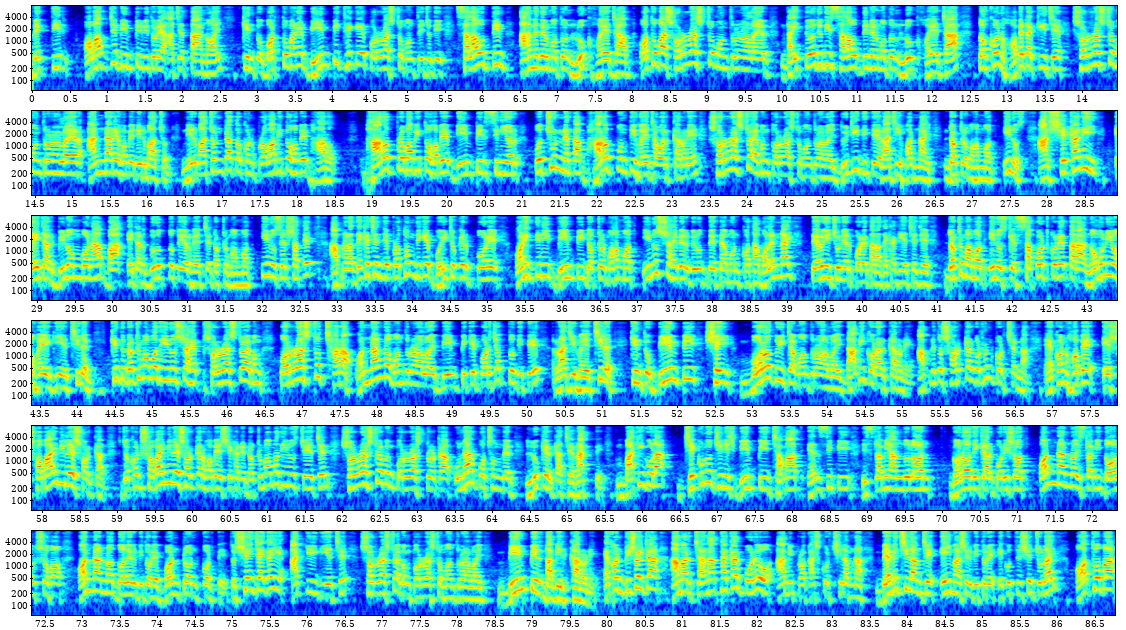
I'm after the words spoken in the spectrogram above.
ব্যক্তির অভাব যে বিএনপির ভিতরে আছে তা নয়, কিন্তু বর্তমানে বিএনপি থেকে পররাষ্ট্রমন্ত্রী যদি সালাউদ্দিন আহমেদের মতন লুক হয়ে যা, অথবা স্বরাষ্ট্র মন্ত্রণালয়ের দায়িত্বেও যদি সালাউদ্দিনের মতন লুক হয়ে যা, তখন হবেটা কি যে স্বরাষ্ট্র মন্ত্রণালয়ের আন্ডারে হবে নির্বাচন। নির্বাচনটা তখন প্রভাবিত হবে ভারত। ভারত প্রভাবিত হবে বিএনপির সিনিয়র প্রচুর নেতা ভারতপন্থী হয়ে যাওয়ার কারণে স্বরাষ্ট্র এবং পররাষ্ট্র মন্ত্রণালয় দুইটি দিতে রাজি হন নাই ডক্টর মোহাম্মদ ইনুস আর সেখানেই এটার বিলম্বনা বা এটার দূরত্ব তৈরি হয়েছে ডক্টর মোহাম্মদ ইনুসের সাথে। আপনারা দেখেছেন যে প্রথম দিকে বৈঠকের পরে অনেকদিনই বিএনপি ডক্টর মোহাম্মদ ইনুস সাহেবের বিরুদ্ধে তেমন কথা বলেন নাই। তেরোই জুনের পরে তারা দেখা গিয়েছে যে ডক্টর মোহাম্মদ ইনুসকে সাপোর্ট করে তারা নমনীয় হয়ে গিয়েছিলেন। কিন্তু ডক্টর মোহাম্মদ ইনুস সাহেব স্বরাষ্ট্র এবং পররাষ্ট্র ছাড়া অন্যান্য মন্ত্রণালয় মন্ত্রণালয় বিএনপিকে পর্যাপ্ত দিতে রাজি হয়েছিলেন। কিন্তু বিএনপি সেই বড় দুইটা মন্ত্রণালয় দাবি করার কারণে, আপনি তো সরকার গঠন করছেন না, এখন হবে এ সবাই মিলে সরকার। যখন সবাই মিলে সরকার হবে, সেখানে ডক্টর মোহাম্মদ ইউনুস চেয়েছেন স্বরাষ্ট্র এবং পররাষ্ট্রটা উনার পছন্দের লোকের কাছে রাখতে। বাকিগুলা যে কোনো জিনিস, বিএনপি, জামাত, এনসিপি, ইসলামী আন্দোলন গণ অধিকার পরিষদ, অন্যান্য ইসলামী দল সহ অন্যান্য দলের ভিতরে বন্টন করতে। তো সেই জায়গায় আটকে গিয়েছে স্বরাষ্ট্র এবং পররাষ্ট্র মন্ত্রণালয় বিএনপির দাবির কারণে। এখন বিষয়টা আমার জানা থাকার পরেও আমি প্রকাশ করছিলাম না, ভেবেছিলাম যে এই মাসের ভিতরে একত্রিশে জুলাই অথবা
